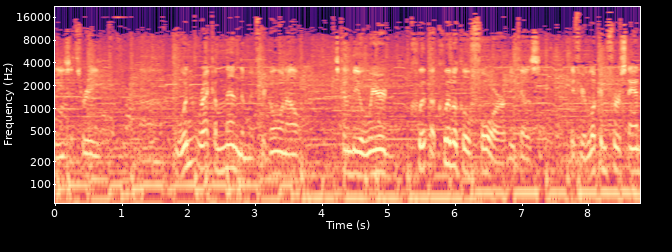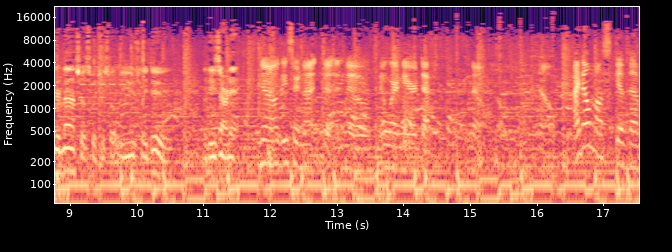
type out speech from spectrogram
these a three. Uh, wouldn't recommend them if you're going out. It's going to be a weird, equi- equivocal four because if you're looking for standard nachos, which is what we usually do, these aren't it. No, these are not. De- no, nowhere near def. No, no. I'd almost give them.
